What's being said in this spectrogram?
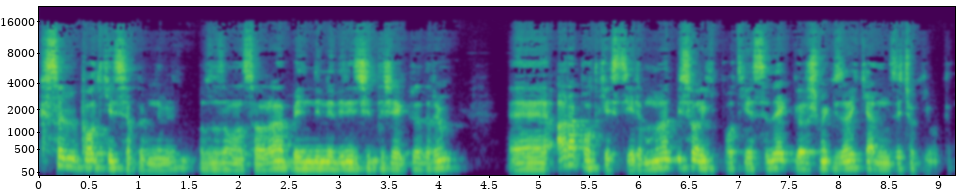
Kısa bir podcast yapayım dedim uzun zaman sonra. Beni dinlediğiniz için teşekkür ederim. Ee, ara podcast diyelim buna. Bir sonraki podcast'te de görüşmek üzere. Kendinize çok iyi bakın.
